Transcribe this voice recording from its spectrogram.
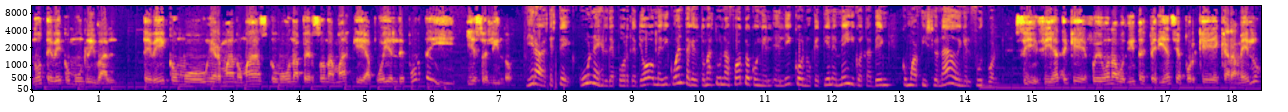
no te ve como un rival, te ve como un hermano más, como una persona más que apoya el deporte y, y eso es lindo. Mira, este, unes el deporte. Yo me di cuenta que te tomaste una foto con el, el icono que tiene México también como aficionado en el fútbol. Sí, fíjate que fue una bonita experiencia porque Caramelo,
